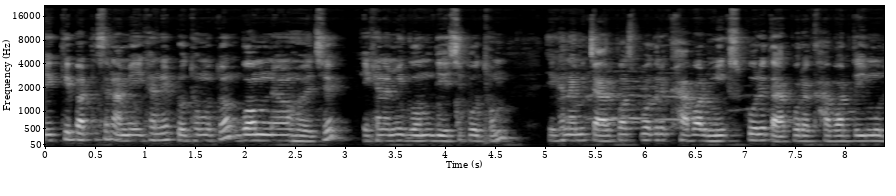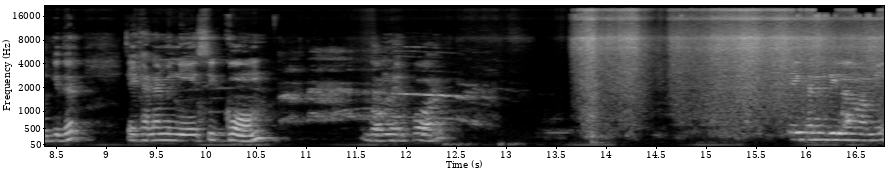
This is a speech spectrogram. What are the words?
দেখতে পারতেছেন, আমি এখানে প্রথমত গম নেওয়া হয়েছে। এখানে আমি গম দিয়েছি প্রথম। এখানে আমি চার পাঁচ পদের খাবার মিক্স করে তারপরে খাবার দিই মুরগিদের। এখানে আমি নিয়েছি গম। গমের পর এখানে দিলাম আমি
